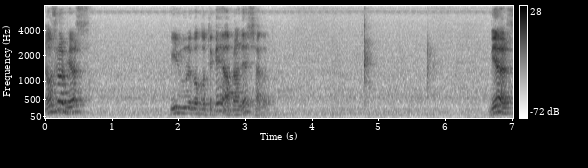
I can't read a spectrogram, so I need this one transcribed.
নমস্কার ভিউয়ার্স। বীরগুলোর পক্ষ থেকে আপনাদের স্বাগত। ভিউয়ার্স,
